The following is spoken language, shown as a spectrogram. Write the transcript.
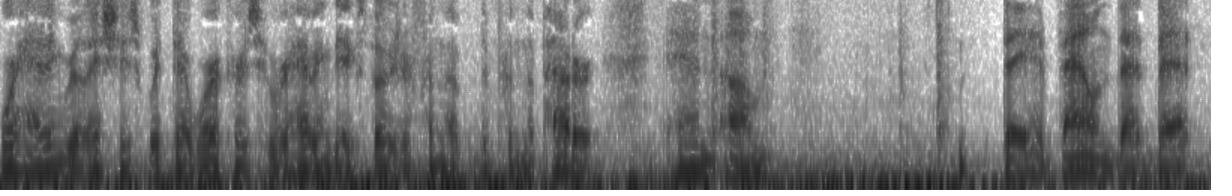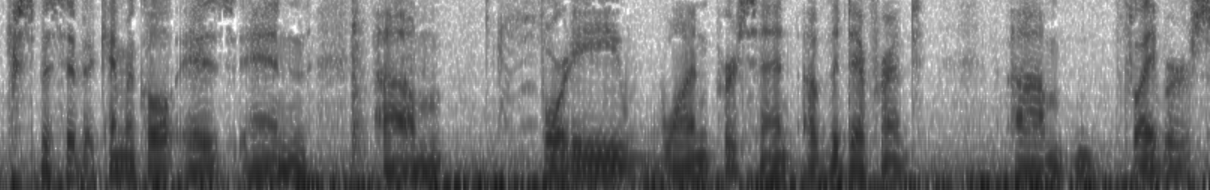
were having real issues with their workers who were having the exposure from the, the from the powder, and um, they had found that that specific chemical is in um, 41% of the different um, flavors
